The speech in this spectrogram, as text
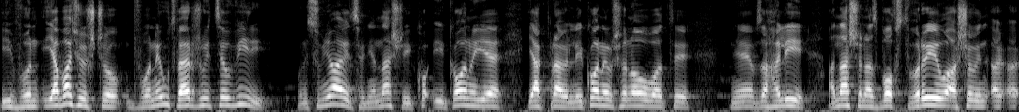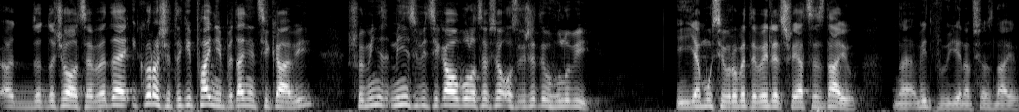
І вон, я бачу, що вони утверджуються у вірі. Вони сумніваються, ні, наші ікони є, як правильно ікони вшановувати, взагалі, а на що нас Бог створив, а що він, а, а, до, до чого це веде. І коротше, такі файні питання цікаві, що мені, мені собі цікаво було це все освіжити в голові. І я мусив робити вигляд, що я це знаю, на відповіді на все знаю.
